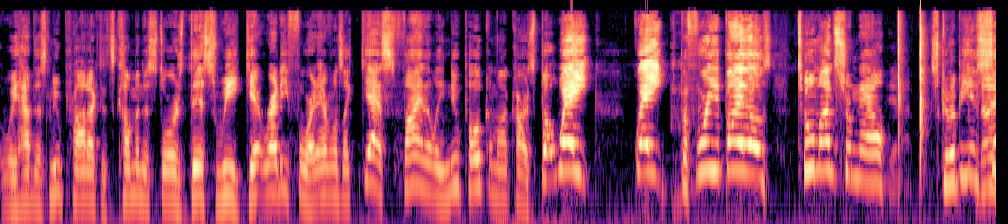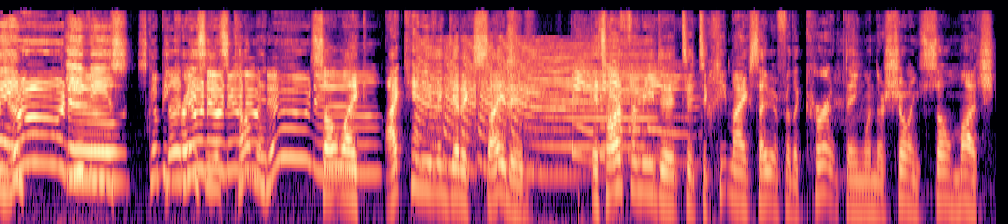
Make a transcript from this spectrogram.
We have this new product. It's coming to stores this week. Get ready for it. Everyone's like, yes, finally, new Pokemon cards. But wait, wait, before you buy those, two months from now, it's gonna be insane. Eevees, it's gonna be crazy. it's coming. So like, I can't even get excited. It's hard for me to, to, to keep my excitement for the current thing when they're showing so much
